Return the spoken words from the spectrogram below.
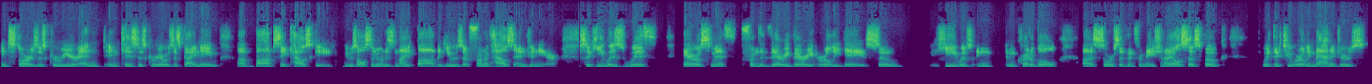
in Starz' career and in Kiss's career was this guy named uh, Bob Sakowski. He was also known as Nite Bob, and he was a front of house engineer. So he was with Aerosmith from the very, very early days. So he was in, an incredible uh, source of information. I also spoke with their two early managers,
